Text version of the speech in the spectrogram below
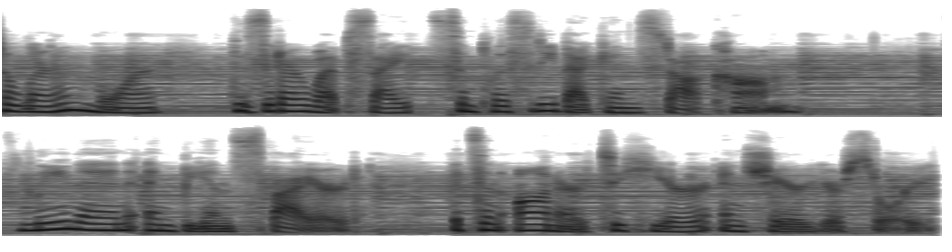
To learn more, visit our website, simplicitybeckons.com. Lean in and be inspired. It's an honor to hear and share your story.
